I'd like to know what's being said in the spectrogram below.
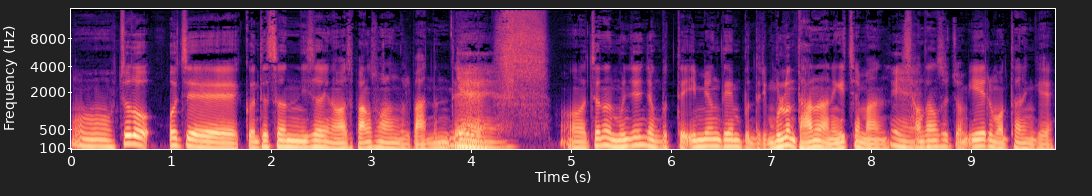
어, 저도 어제 권태선 이사장이 나와서 방송하는 걸 봤는데, 예. 어, 저는 문재인 정부 때 임명된 분들이, 물론 다는 아니겠지만, 예. 상당수 좀 이해를 못하는 게,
